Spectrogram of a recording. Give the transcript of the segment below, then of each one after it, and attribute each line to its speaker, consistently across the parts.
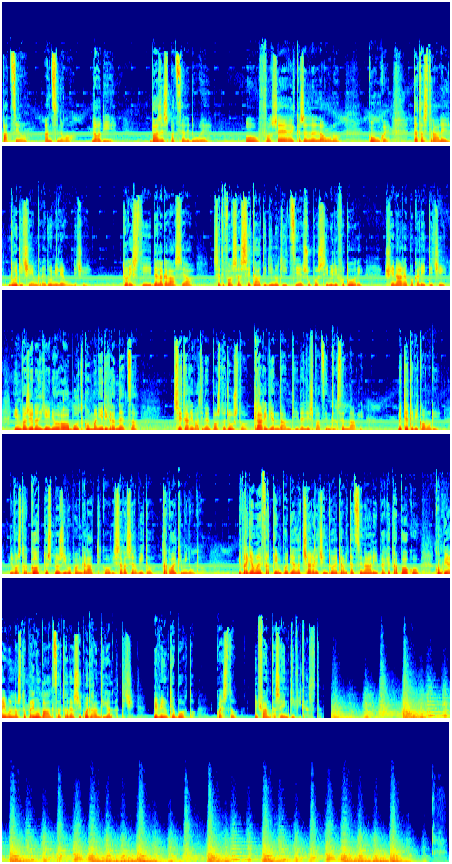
Speaker 1: Spazio, anzi no, Lodi, base spaziale 2, o forse è il casello della 1. Comunque, data astrale 2 dicembre 2011. Turisti della galassia, siete forse assetati di notizie su possibili futuri, scenari apocalittici, invasione alieni o robot con manie di grandezza? Siete arrivati nel posto giusto, cari viandanti degli spazi interstellari. Mettetevi comodi il vostro gotto esplosivo pangalattico vi sarà servito tra qualche minuto. Vi preghiamo nel frattempo di allacciare le cinture gravitazionali perché tra poco compiremo il nostro primo balzo attraverso i quadranti galattici. Benvenuti a bordo. Questo è Fantascientificast.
